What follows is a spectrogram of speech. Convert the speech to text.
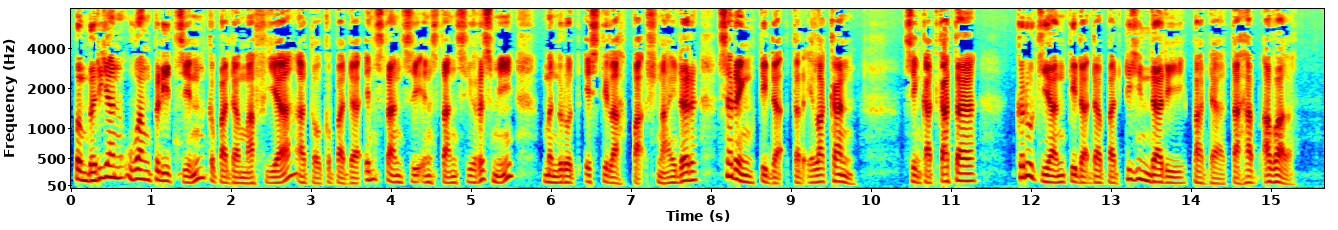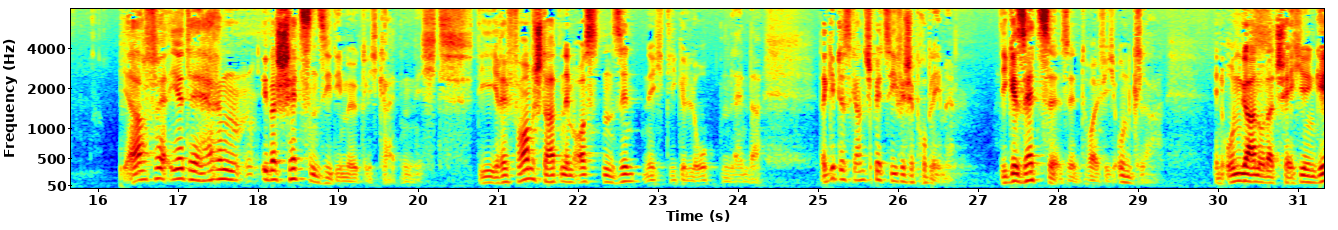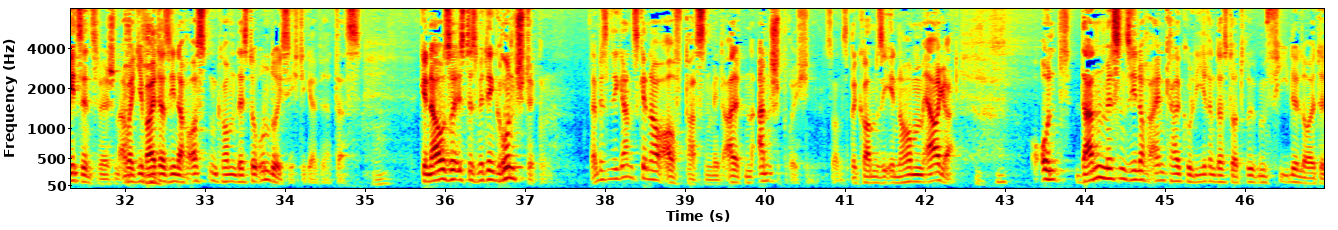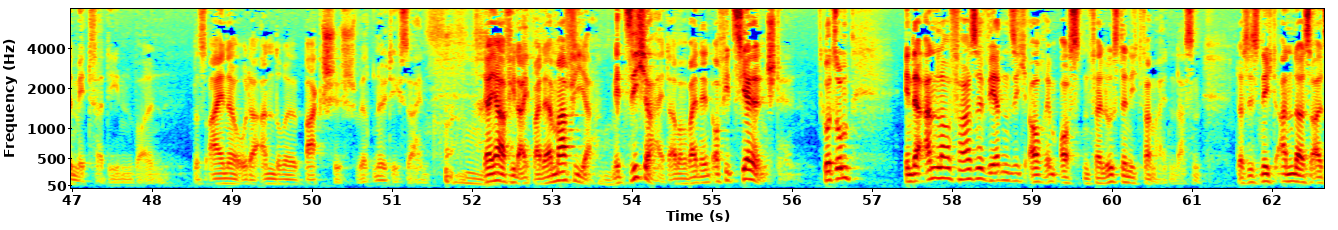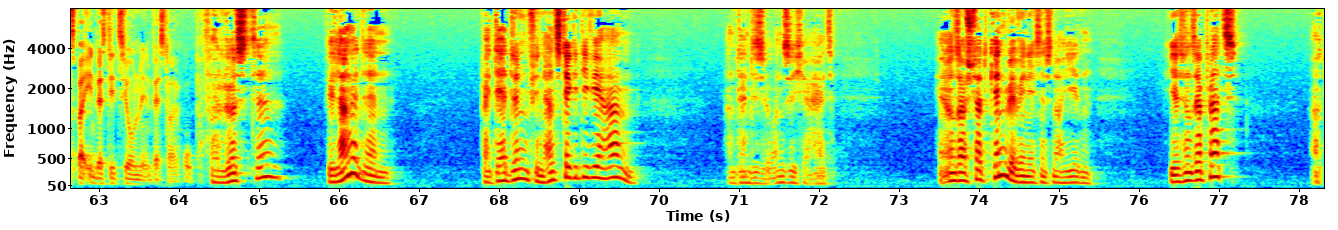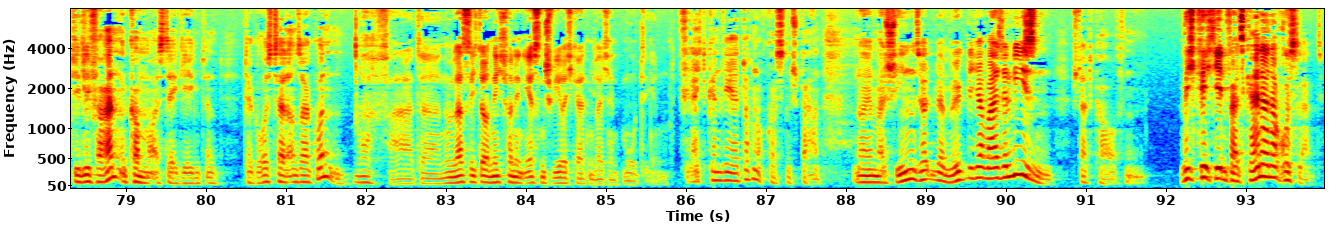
Pemberian uang pelicin kepada mafia atau kepada instansi-instansi resmi, menurut istilah Pak Schneider, sering tidak terelakkan. Singkat kata, kerugian tidak dapat dihindari pada tahap awal. Ja, verehrte Herren, überschätzen Sie die Möglichkeiten nicht. Die Reformstaaten im Osten sind nicht die gelobten Länder. Da gibt es ganz spezifische Probleme. Die Gesetze sind häufig unklar. In Ungarn oder Tschechien geht es inzwischen, aber je weiter Sie nach Osten kommen, desto undurchsichtiger wird das. Genauso ist es mit den Grundstücken. Da müssen Sie ganz genau aufpassen mit alten Ansprüchen, sonst bekommen Sie enormen Ärger. Und dann müssen Sie noch einkalkulieren, dass dort drüben viele Leute mitverdienen wollen. Das eine oder andere Backschisch wird nötig sein. Ja, ja, vielleicht bei der Mafia. Mit Sicherheit, aber bei den offiziellen Stellen. Kurzum, in der Anlaufphase werden sich auch im Osten Verluste nicht vermeiden lassen. Das ist nicht anders als bei Investitionen in Westeuropa. Verluste? Wie lange denn? Bei der dünnen Finanzdecke, die wir haben. Und dann diese Unsicherheit. In unserer Stadt kennen wir wenigstens noch jeden. Hier ist unser Platz. Auch die Lieferanten kommen aus der Gegend und der Großteil unserer Kunden. Ach, Vater, nun lass dich doch nicht von den ersten Schwierigkeiten gleich entmutigen. Vielleicht können wir ja doch noch Kosten sparen. Neue Maschinen sollten wir möglicherweise leasen statt kaufen. Mich kriegt jedenfalls keiner nach Russland.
